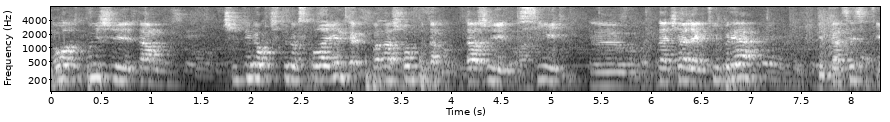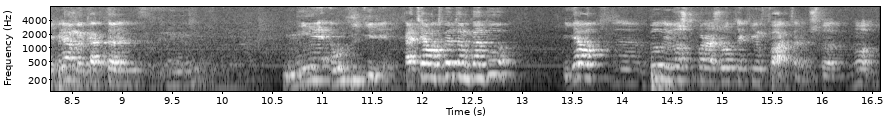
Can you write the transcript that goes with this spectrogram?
Ну вот выше там 4-4,5, как по нашим опытам, даже сеять э, в начале октября и в конце сентября мы как-то не увидели. Хотя вот в этом году я вот э, был немножко поражен таким фактором, что ну,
